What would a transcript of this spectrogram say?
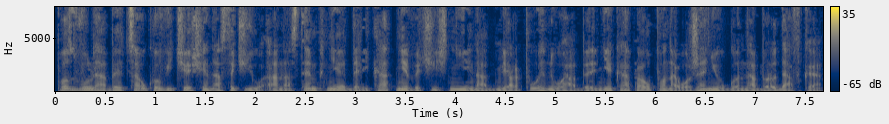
Pozwól, aby całkowicie się nasycił, a następnie delikatnie wyciśnij nadmiar płynu, aby nie kapał po nałożeniu go na brodawkę.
